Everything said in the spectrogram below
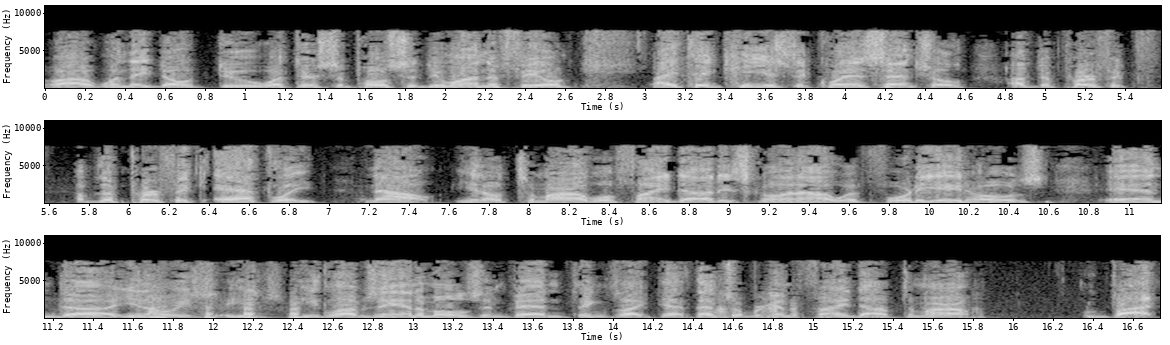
uh, when they don't do what they're supposed to do on the field. I think he is the quintessential of the perfect of the perfect athlete. Now, you know, tomorrow we'll find out he's going out with 48 hoes and, uh, you know, he's, he's, he loves animals in bed and things like that. That's what we're going to find out tomorrow. But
